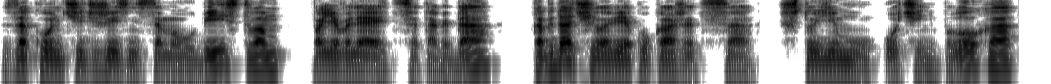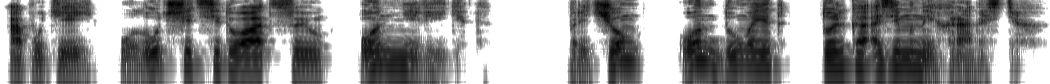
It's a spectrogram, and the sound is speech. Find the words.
закончить жизнь самоубийством появляется тогда, когда человеку кажется, что ему очень плохо, а путей улучшить ситуацию он не видит. Причем он думает только о земных радостях.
